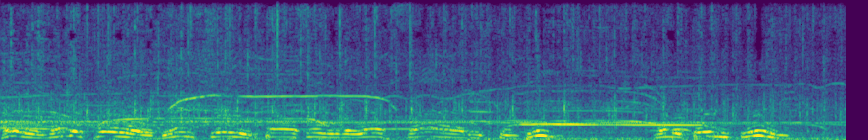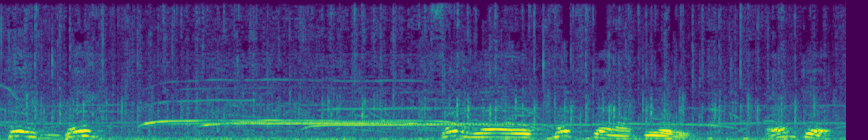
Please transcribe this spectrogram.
Hey, number four, Glenn Shirley's pass over the left side is complete. Number 33, Caden Bates. Seven yard touchdown throw and catch.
